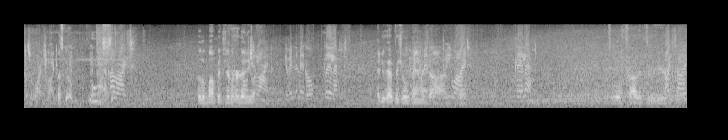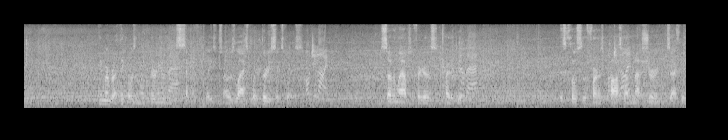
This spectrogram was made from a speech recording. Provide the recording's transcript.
That's a white flag. Let's go. Ooh, Car right. little bumpage. Never hurt anyone. You're in the middle. Clear left. I do have visual You're in the damage middle. on. Three wide. Clear left. It's a little crowded through here. Right side. I can't remember. I think I was in like 32nd place or something. I was last place, 36th place. Hold your line. Seven laps. I figure let's try to get as close to the front as possible. I'm not sure exactly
